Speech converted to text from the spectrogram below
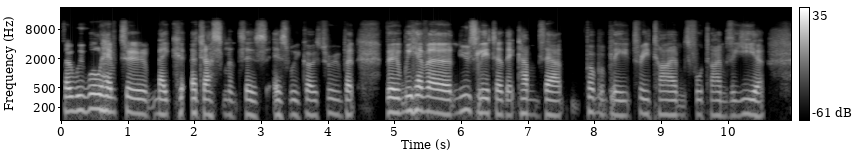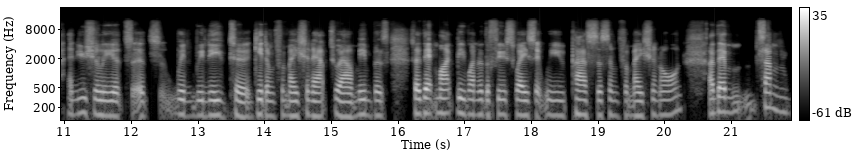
So we will have to make adjustments as as we go through. But the we have a newsletter that comes out probably three times, four times a year, and usually it's it's when we need to get information out to our members. So that might be one of the first ways that we pass this information on. And then some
